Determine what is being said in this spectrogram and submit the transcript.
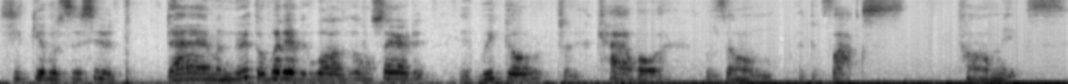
she'd give us this here dime, a nickel, whatever it was, on Saturday, and we'd go to the Cowboy, was on at the Fox Tom Mix.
